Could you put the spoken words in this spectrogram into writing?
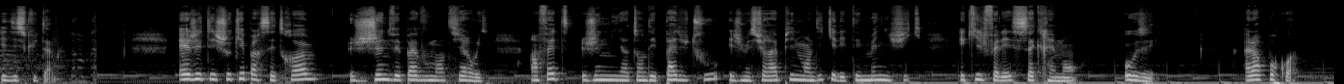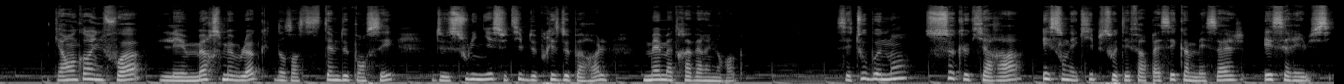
et discutable. Ai-je été choquée par cette robe? Je ne vais pas vous mentir, oui. En fait, je ne m'y attendais pas du tout et je me suis rapidement dit qu'elle était magnifique et qu'il fallait sacrément oser. Alors pourquoi? Car encore une fois, les mœurs me bloquent dans un système de pensée de souligner ce type de prise de parole, même à travers une robe. C'est tout bonnement ce que Chiara et son équipe souhaitaient faire passer comme message et c'est réussi.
